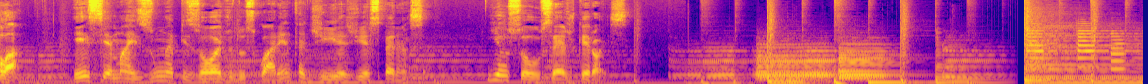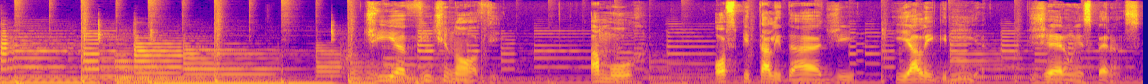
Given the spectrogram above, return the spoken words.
Olá, esse é mais um episódio dos 40 Dias de Esperança e eu sou o Sérgio Queiroz. Dia 29 Amor, hospitalidade e alegria geram esperança.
